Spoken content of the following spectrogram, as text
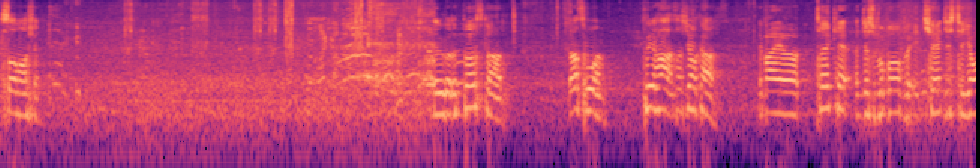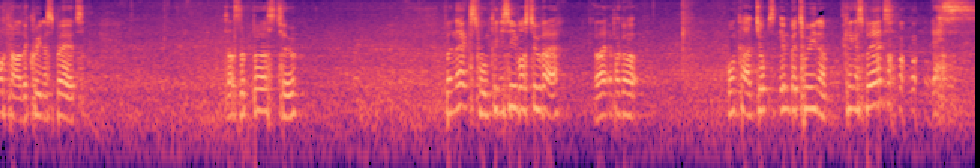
Slow motion. Then we've got the first card. That's one. Three of hearts, that's your card. If I uh, take it and just rub over it, it changes to your card, the Queen of Spades. So that's the first two. The next one, can you see those two there? Right, if I go, one card jumps in between them. King of Spades? yes!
